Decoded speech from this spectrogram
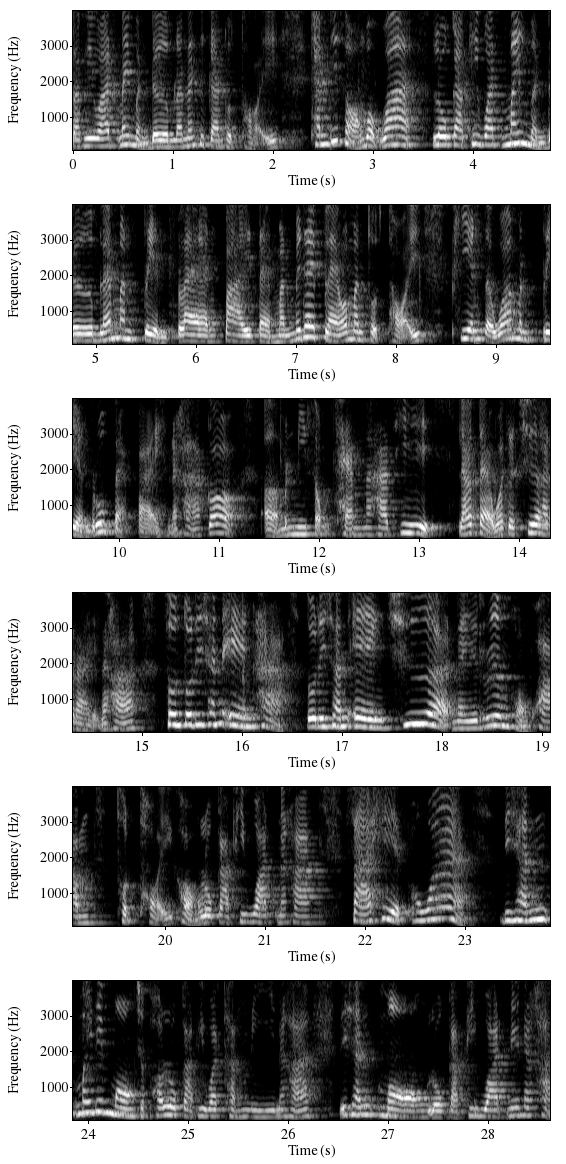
กาภิวัตน์ไม่เหมือนเดิมแล้วนั่นคือการถดถอย แคมป์ที่สองบอกว่าโลกาภิวัตน์ไม่เหมือนเดิม และมันเปลี่ยนแปลงไป แต่มันไม่ได้แปลว่ามันถดถอย เพียงแต่ว่ามันเปลี่ยนรูปแบบไปนะคะ ก็เออมันมีสองแคมป์นะคะที่แล้วแต่ว่าจะเชื่ออะไรนะคะ ส่วนตัวดิฉันเองค่ะ ตัวดิฉันเองเชื่อในเรื่องของความถดถอยของโลกาภิวัตน์นะคะ สาเหตุเพราะว่า ดิฉันไม่ได้มองเฉพาะโลกาภิวัตน์ครั้งนี้นะคะ ดิฉันมองโลกาภิวัตน์เนี่ยนะคะ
